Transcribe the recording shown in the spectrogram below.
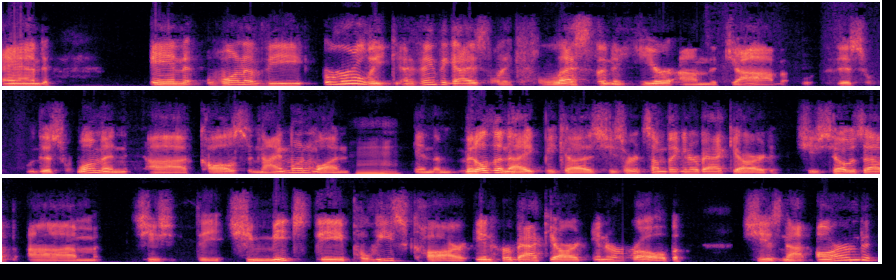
and in one of the early i think the guy's like less than a year on the job this this woman uh, calls 911 Mhm. in the middle of the night because she's heard something in her backyard. She shows up um, she the she meets the police car in her backyard in her robe. She is not armed.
